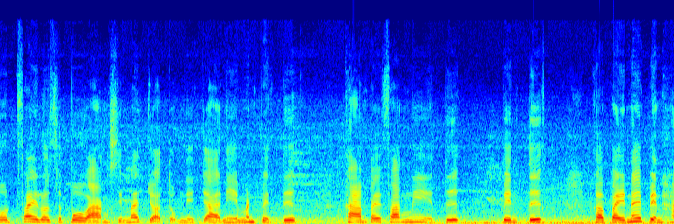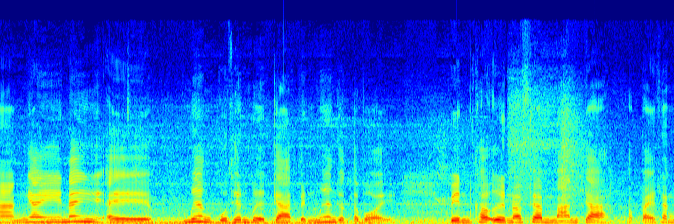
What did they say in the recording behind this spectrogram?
รถไฟรถสโปวางสิมาจอดตรงนี้จ้านี่มันเป็นตึกข้ามไปฝั่งนี่ตึกเป็นตึก เข้าไปในเป็นหางใหญ่ในไอเมืองกูเทนเบิร์กาเป็นเมืองยตบอย เป็นเขาเอื่นว่าแฟมมานจ้าเข้าไปทั้ง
